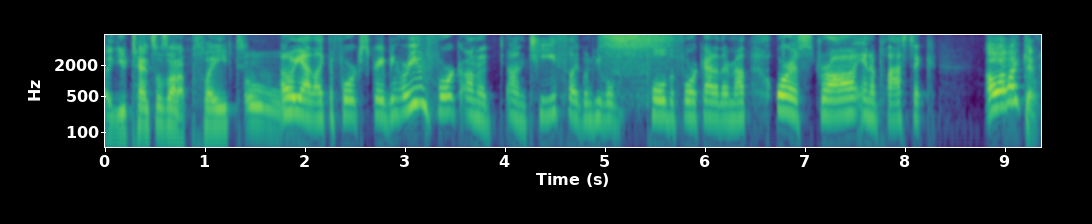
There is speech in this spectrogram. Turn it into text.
uh, utensils on a plate. Oh yeah, like the fork scraping, or even fork on a on teeth, like when people pull the fork out of their mouth, or a straw in a plastic. Oh, I like it.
